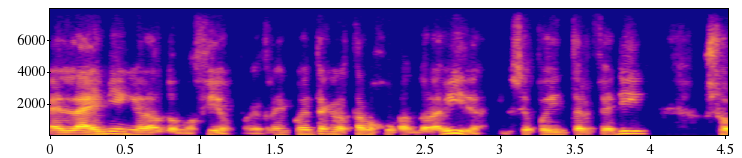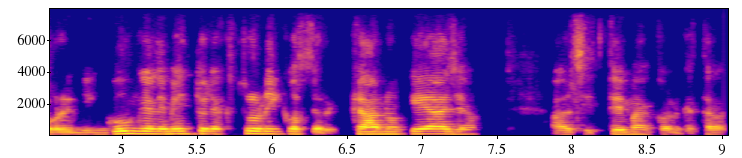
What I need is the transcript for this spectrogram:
en la EMI en la automoción, porque ten en cuenta que lo estamos jugando la vida y no se puede interferir sobre ningún elemento electrónico cercano que haya al sistema con el que está,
